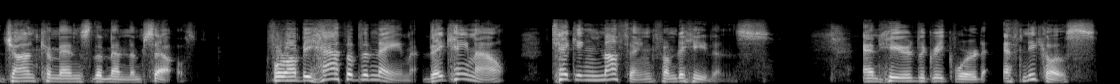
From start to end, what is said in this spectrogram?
John commends the men themselves. For on behalf of the name, they came out, taking nothing from the heathens. And here the Greek word ethnikos,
